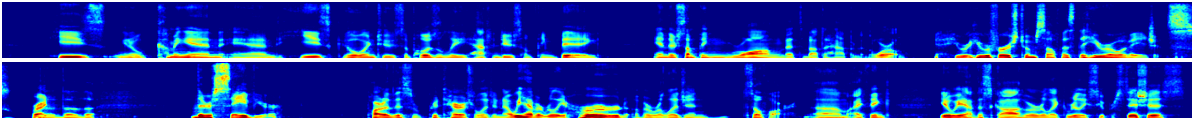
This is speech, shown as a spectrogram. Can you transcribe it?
he's you know coming in and he's going to supposedly have to do something big and there's something wrong that's about to happen in the world Yeah, he, re- he refers to himself as the hero of ages. Right. The, the, the their savior. part of this Terris religion. Now we haven't really heard of a religion so far. Um, I think you know we have the skaa who are like really superstitious,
